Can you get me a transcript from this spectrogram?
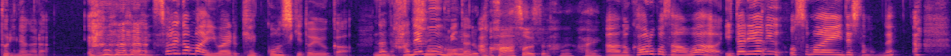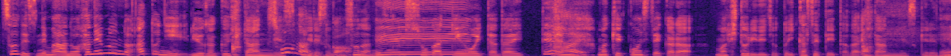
撮りながら それがまあいわゆる結婚式というかなんでハネムーンみたいな。あそうですね。はい。あのカオルコさんはイタリアにお住まいでしたもんね。あそうですね。まああのハネムーンの後に留学したんですけれども。そうなんです奨学金をいただいて、はい、まあ結婚してからまあ一人でちょっと行かせていただいたんですけれども。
